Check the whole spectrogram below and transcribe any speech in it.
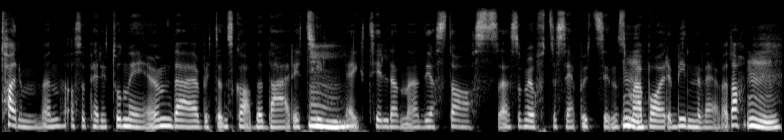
tarmen, altså peritoneum, det er blitt en skade der i tillegg til denne diastase som vi ofte ser på utsiden, som Mm. er bare bindevevet, da. Mm.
